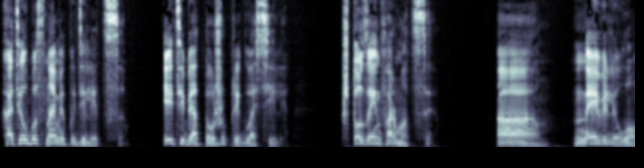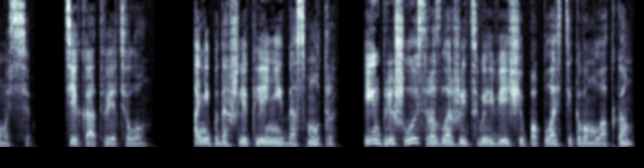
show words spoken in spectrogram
хотел бы с нами поделиться. И тебя тоже пригласили. Что за информация?» «А, Невиле Ломасе», — тихо ответил он. Они подошли к линии досмотра, и им пришлось разложить свои вещи по пластиковым лоткам,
